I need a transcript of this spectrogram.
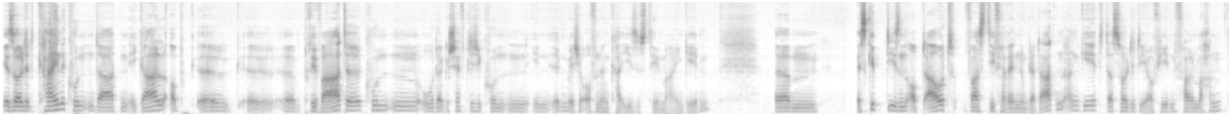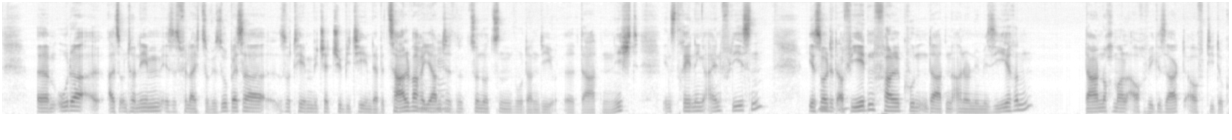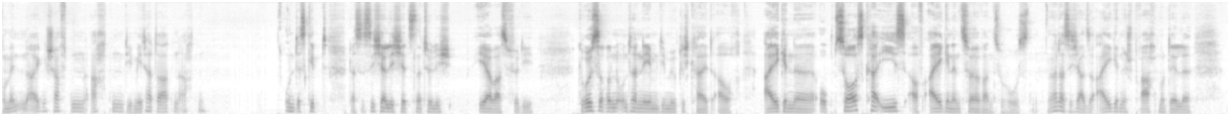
ihr solltet keine Kundendaten, egal ob äh, äh, äh, private Kunden oder geschäftliche Kunden, in irgendwelche offenen KI-Systeme eingeben. Ähm, es gibt diesen Opt-out, was die Verwendung der Daten angeht. Das solltet ihr auf jeden Fall machen. Ähm, oder äh, als Unternehmen ist es vielleicht sowieso besser, so Themen wie ChatGPT in der Bezahlvariante mhm. zu nutzen, wo dann die äh, Daten nicht ins Training einfließen. Ihr solltet mhm. auf jeden Fall Kundendaten anonymisieren. Da nochmal auch, wie gesagt, auf die Dokumenteneigenschaften achten, die Metadaten achten. Und es gibt, das ist sicherlich jetzt natürlich eher was für die größeren Unternehmen, die Möglichkeit auch eigene Open Source KIs auf eigenen Servern zu hosten. Ja, dass ich also eigene Sprachmodelle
